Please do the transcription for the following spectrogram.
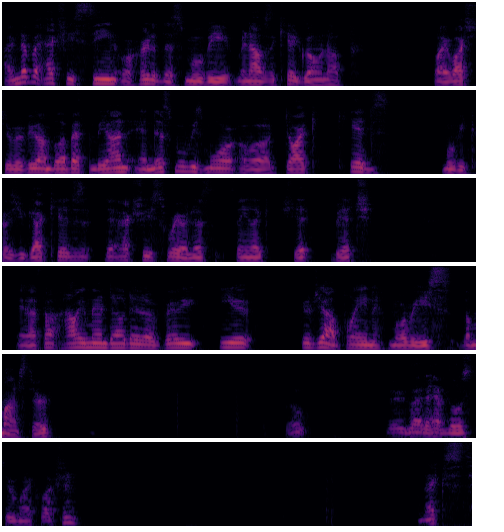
I've never actually seen or heard of this movie when I was a kid growing up. But I watched the review on Bloodbath and Beyond, and this movie's more of a dark kids movie because you got kids that actually swear in this, saying like shit, bitch. And I thought Howie Mandel did a very good job playing Maurice, the monster. So, very glad to have those two in my collection. Next,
